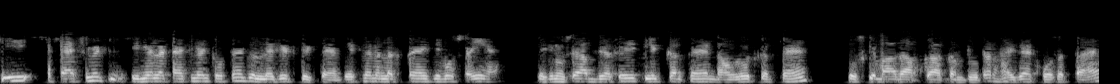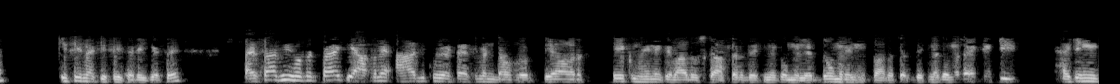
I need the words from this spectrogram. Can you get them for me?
कि अटैचमेंट फीमेल अटैचमेंट होते हैं जो लेजिट दिखते हैं। देखने में लगते हैं कि वो सही है, लेकिन उसे आप जैसे ही क्लिक करते हैं डाउनलोड करते हैं, उसके बाद आपका कंप्यूटर हाईजैक हो सकता है, किसी न किसी तरीके से। ऐसा भी हो सकता है कि आपने आज कोई अटैचमेंट डाउनलोड किया और एक महीने के बाद उसका असर देखने को मिले, दो महीने के बाद असर देखने को मिले, क्योंकि हैकिंग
